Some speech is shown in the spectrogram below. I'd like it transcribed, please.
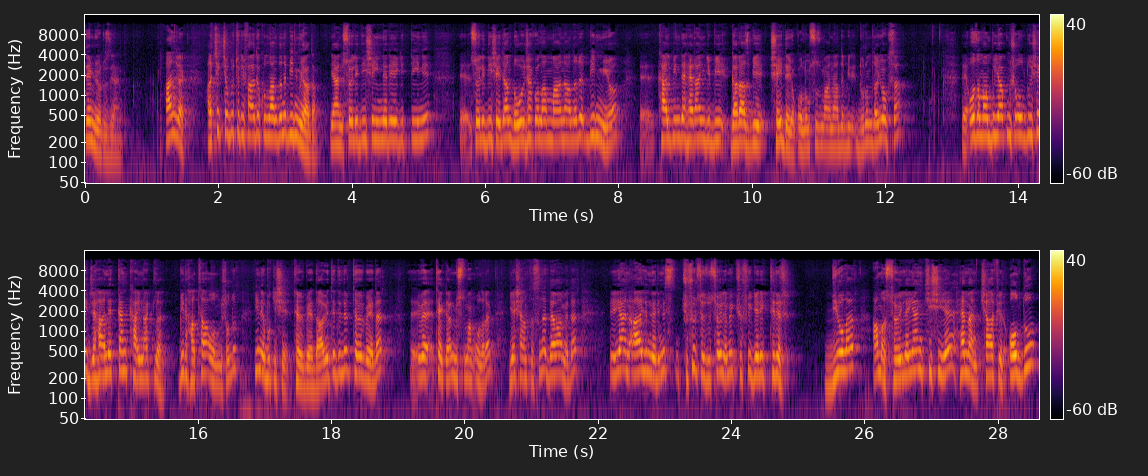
demiyoruz yani. Ancak açıkça bu tür ifade kullandığını bilmiyor adam. Yani söylediği şeyin nereye gittiğini, e, söylediği şeyden doğacak olan manaları bilmiyor. E, Kalbinde herhangi bir garaz bir şey de yok, olumsuz manada bir durum da yoksa e, o zaman bu yapmış olduğu şey cehaletten kaynaklı bir hata olmuş olur. Yine bu kişi tevbeye davet edilir, tövbe eder ve tekrar Müslüman olarak yaşantısına devam eder. E, Yani alimlerimiz küfür sözü söylemek küfrü gerektirir diyorlar ama söyleyen kişiye hemen kafir oldu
